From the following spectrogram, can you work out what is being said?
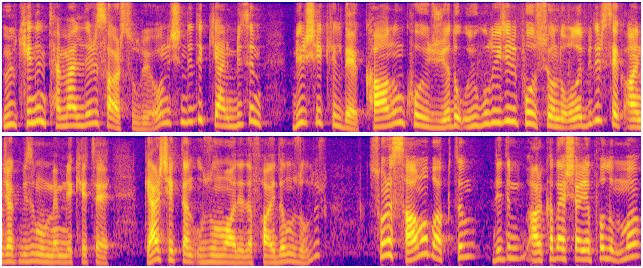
ülkenin temelleri sarsılıyor. Onun için dedik yani bizim bir şekilde kanun koyucu ya da uygulayıcı bir pozisyonda olabilirsek ancak bizim bu memlekete gerçekten uzun vadede faydamız olur. Sonra sağıma baktım, dedim arkadaşlar yapalım mı?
